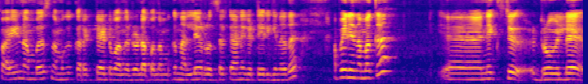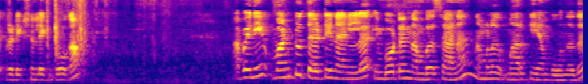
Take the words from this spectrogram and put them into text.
ഫൈവ് നമ്പേഴ്സ് നമുക്ക് കറക്റ്റായിട്ട് വന്നിട്ടുണ്ട്. അപ്പോൾ നമുക്ക് നല്ലൊരു റിസൾട്ടാണ് കിട്ടിയിരിക്കുന്നത്. അപ്പോൾ ഇനി നമുക്ക് നെക്സ്റ്റ് ഡ്രോയിലെ പ്രഡിക്ഷനിലേക്ക് പോകാം. അപ്പോൾ ഇനി വൺ ടു തേർട്ടി നയനിൽ ഇമ്പോർട്ടന്റ് നമ്പേഴ്സാണ് നമ്മൾ മാർക്ക് ചെയ്യാൻ പോകുന്നത്.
